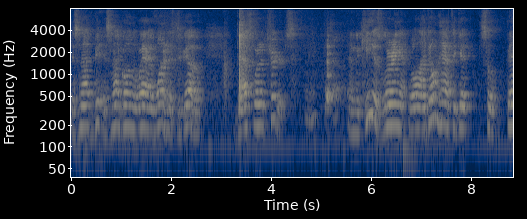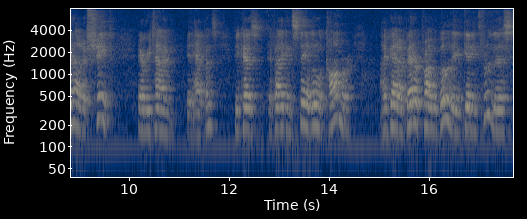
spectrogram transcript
it's not, be- it's not going the way I wanted it to go, that's when it triggers. Mm-hmm. And the key is learning, it. well, I don't have to get so bent out of shape every time it happens, because if I can stay a little calmer, I've got a better probability of getting through this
